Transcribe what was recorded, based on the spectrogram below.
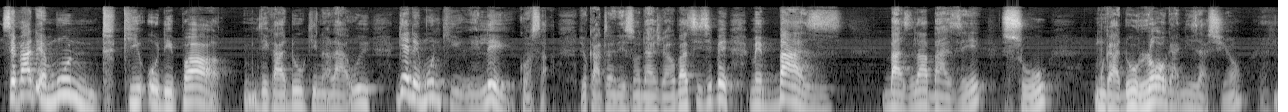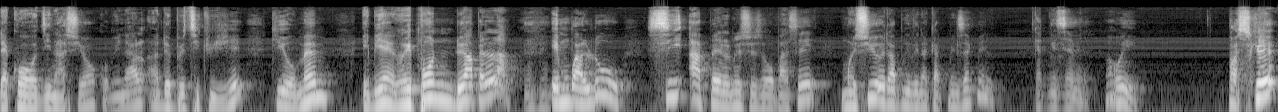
C'est pas des monde qui au départ des cadeaux qui dans la rue, il y a des monde qui relais comme ça. Yo attendent des sondages là participer, mais base base là basée sur l'organisation des coordinations communales en deux petits QG qui eux-mêmes eh bien répondent de appel là. Et m'balou si appel monsieur se passé, moi sûr t'a privé dans 4000 5000. 4000 5000. Ah oui. Parce que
